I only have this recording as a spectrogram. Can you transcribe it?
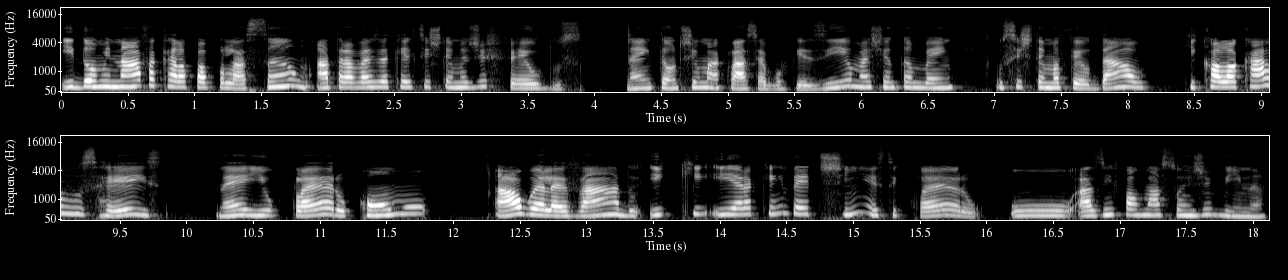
e dominava aquela população através daqueles sistemas de feudos. Né? Então, tinha uma classe a burguesia, mas tinha também o sistema feudal que colocava os reis né, e o clero como algo elevado e que e era quem detinha esse clero o, as informações divinas.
